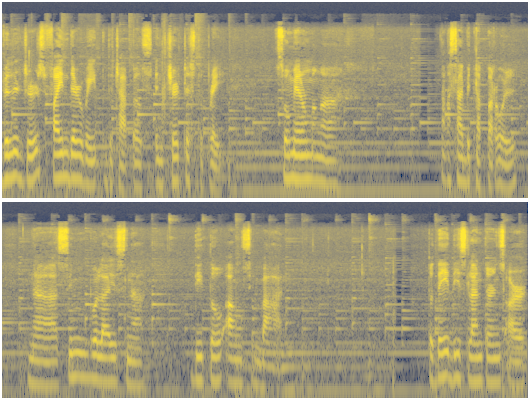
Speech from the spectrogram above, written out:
villagers find their way to the chapels and churches to pray. So merong mga nakasabit na parol na symbolize na dito ang simbahan. Today these lanterns are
